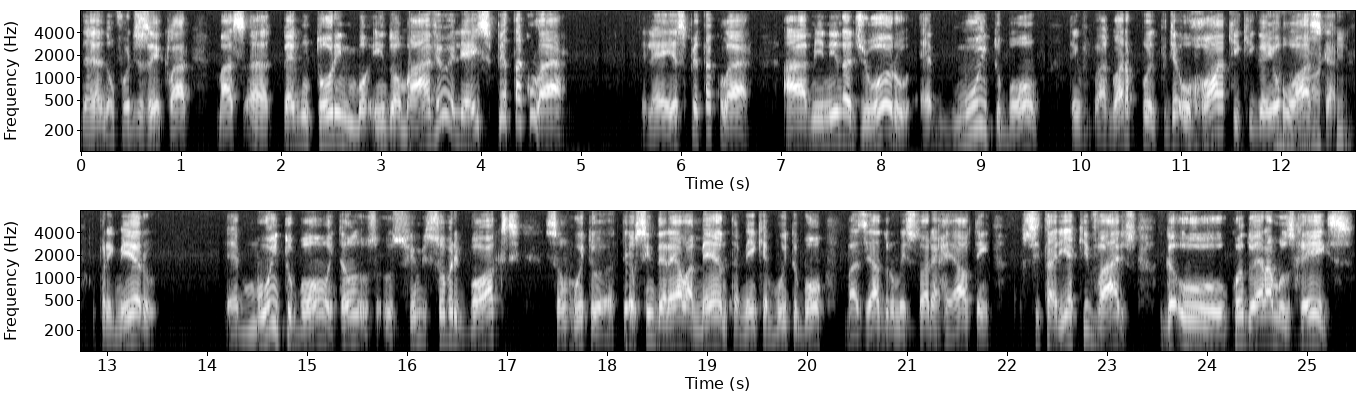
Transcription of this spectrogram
né? não vou dizer, claro, mas uh, pega um touro indomável, ele é espetacular. Ele é espetacular. A Menina de Ouro é muito bom. Tem, agora podia, o Rock que ganhou o, o Oscar, Rock. o primeiro, é muito bom. Então os, os, filmes sobre boxe são muito. Tem o Cinderella Man também que é muito bom, baseado numa história real. Tem citaria aqui vários. O quando éramos reis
